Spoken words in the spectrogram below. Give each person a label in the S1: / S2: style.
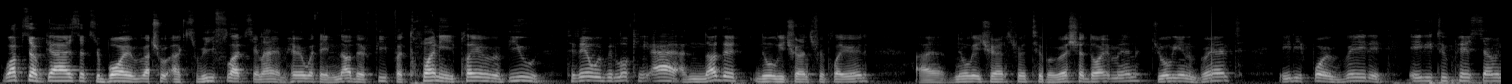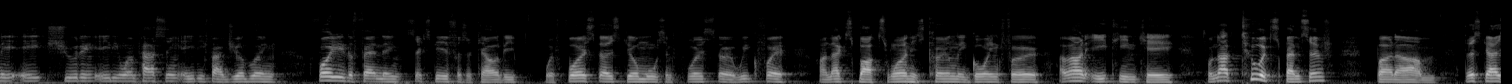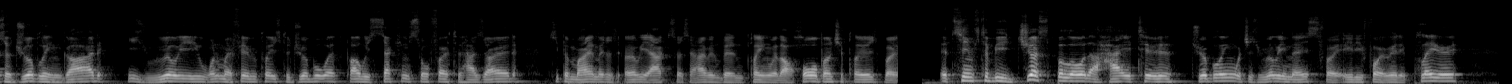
S1: What's up guys, it's your boy RetroX Reflex and I am here with another FIFA 20 player review. Today we'll be looking at another newly transferred player, uh, newly transferred to Borussia Dortmund, Julian Brandt, 84 rated, 82 pace, 78 shooting, 81 passing, 85 dribbling, 40 defending, 60 physicality, with 4 star skill moves and 4 star weak foot. On Xbox One, he's currently going for around 18k, so not too expensive, but um, this guy's a dribbling god. He's really one of my favorite players to dribble with. Probably second so far to Hazard. Keep in mind this is early access. I haven't been playing with a whole bunch of players, but it seems to be just below the high tier dribbling, which is really nice for an 84 rated player.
